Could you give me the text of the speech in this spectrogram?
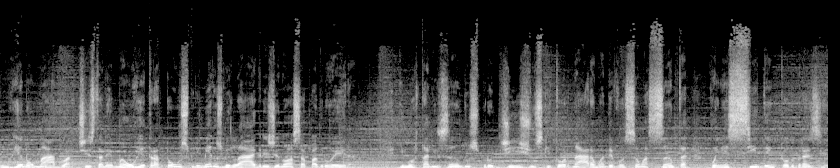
um renomado artista alemão, retratou os primeiros milagres de nossa padroeira imortalizando os prodígios que tornaram a devoção à santa conhecida em todo o Brasil.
